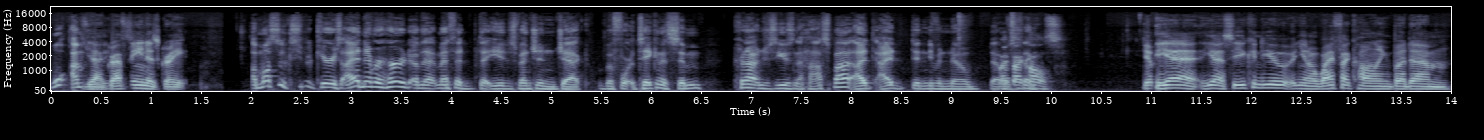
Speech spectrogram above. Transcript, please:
well, I'm, Yeah, graphene is great. I'm also super curious. I had never heard of that method that you just mentioned, Jack, before taking a SIM card out and just using the hotspot. I I didn't even know that was a thing. calls. Yeah, yeah. So you can do you know Wi-Fi calling, but um,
